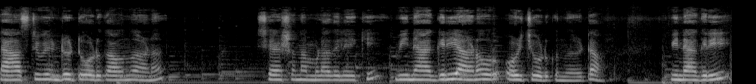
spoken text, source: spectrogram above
ലാസ്റ്റ് വീണ്ടും ഇട്ട് കൊടുക്കാവുന്നതാണ്. ശേഷം നമ്മൾ അതിലേക്ക് വിനാഗിരിയാണ് ഒഴിച്ചു കൊടുക്കുന്നത് കേട്ടോ. വിനാഗിരി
